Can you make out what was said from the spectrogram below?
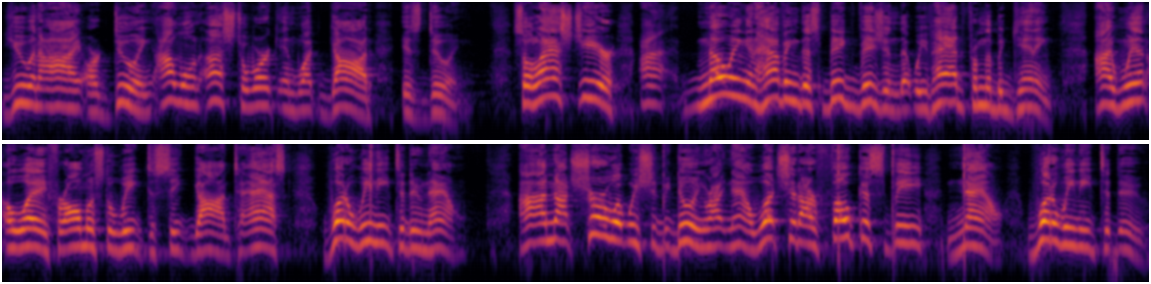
you and I are doing. I want us to work in what God is doing. So last year, I, knowing and having this big vision that we've had from the beginning, I went away for almost a week to seek God, to ask, what do we need to do now? I'm not sure what we should be doing right now. What should our focus be now? What do we need to do?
